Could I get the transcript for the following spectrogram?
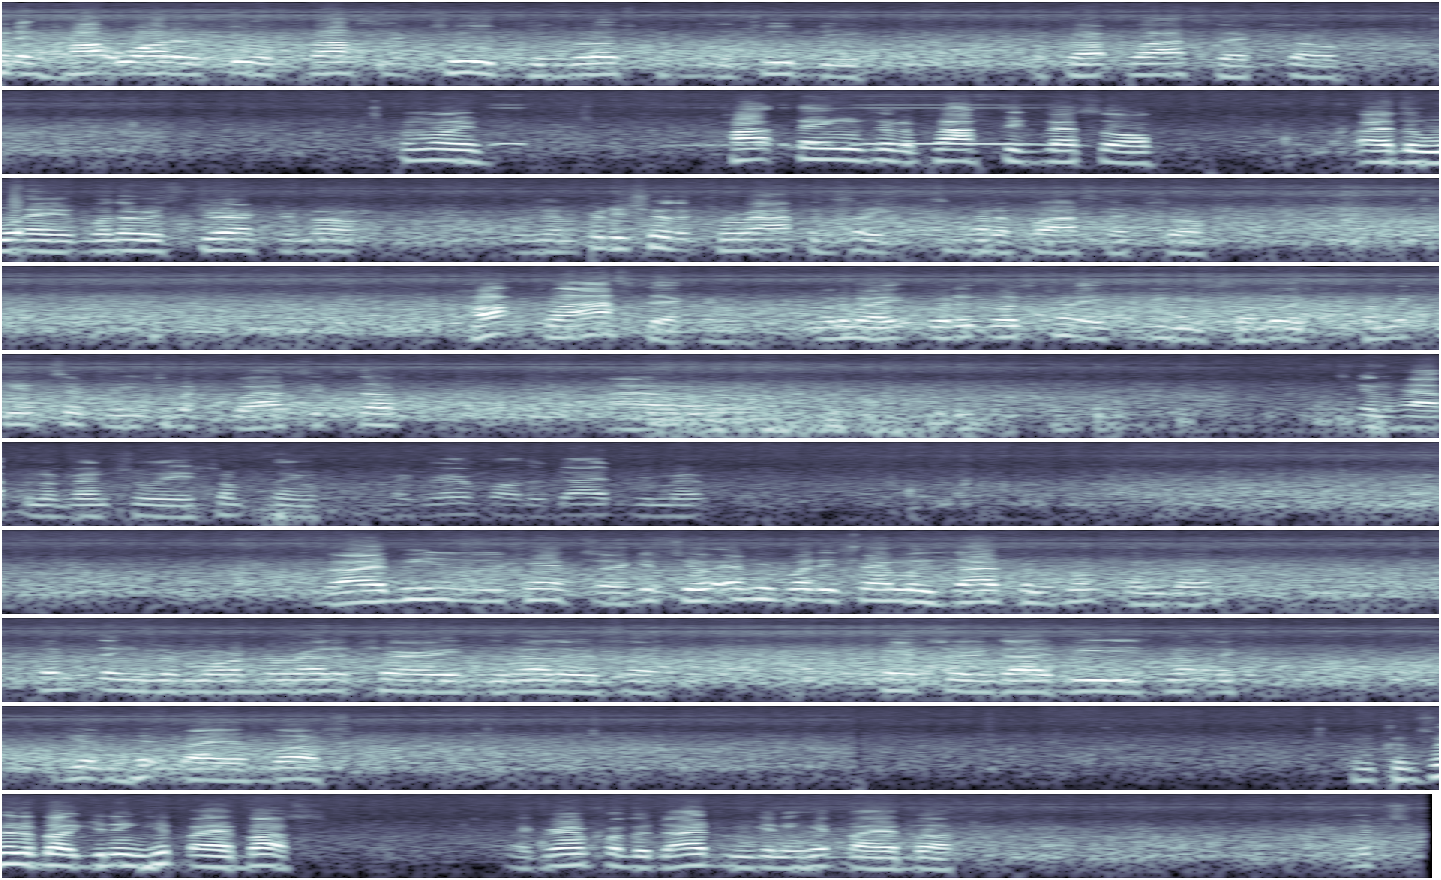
putting hot water through a plastic tube, because what else could the tube be? It's not plastic, so. I'm Only hot things in a plastic vessel either way, whether it's direct or not. And I'm pretty sure the carafe is like some kind of plastic, so. Hot plastic, and what am I, what, kind of, you stomach, like stomach cancer for eating too much plastic stuff? I don't know. It's gonna happen eventually, something. My grandfather died from it. Diabetes or cancer. I guess you know, everybody's family's died from something, but some things are more hereditary than others, like cancer and diabetes, not like getting hit by a bus. I'm concerned about getting hit by a bus. My grandfather died from getting hit by a bus. Which,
